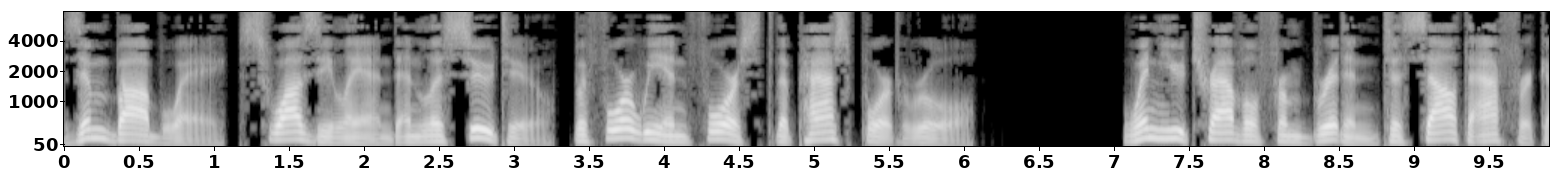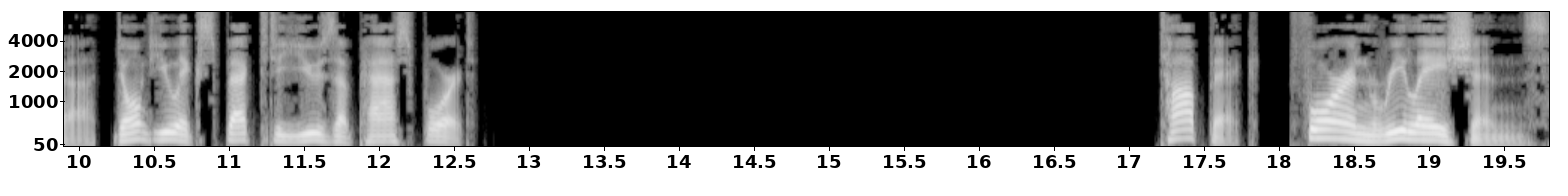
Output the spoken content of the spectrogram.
Zimbabwe, Swaziland and Lesotho, before we enforced the passport rule. When you travel from Britain to South Africa, don't you expect to use a passport? Topic: Foreign relations.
